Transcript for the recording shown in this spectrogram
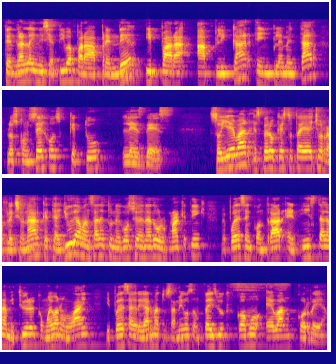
tendrán la iniciativa para aprender y para aplicar e implementar los consejos que tú les des. Soy Evan, espero que esto te haya hecho reflexionar, que te ayude a avanzar en tu negocio de network marketing. Me puedes encontrar en Instagram y Twitter como Evan Online y puedes agregarme a tus amigos en Facebook como Evan Correa.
